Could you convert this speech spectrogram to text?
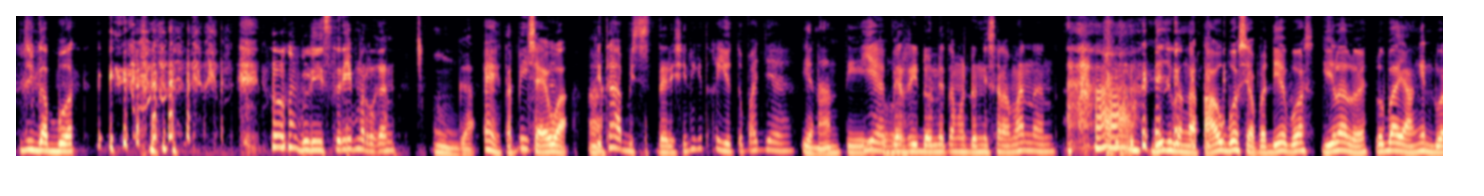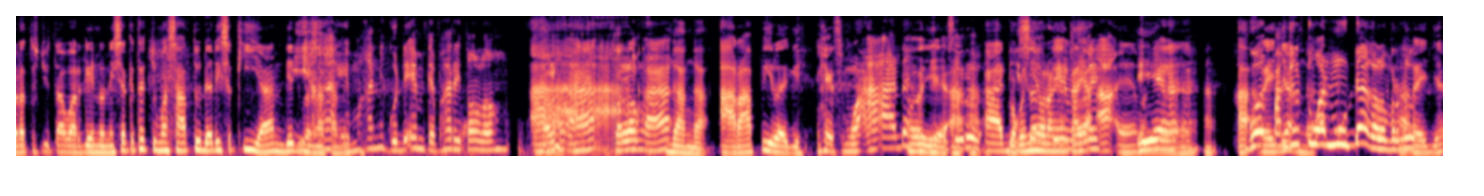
Juga bot Lu beli streamer kan? Enggak Eh tapi Sewa Ah, Kita habis dari sini kita ke YouTube aja. Ya nanti Iya, gitu biar loh. di-donate sama Doni Salamanan. Ah, Dia juga nggak tahu bos siapa dia bos Gila lo ya Lu bayangin 200 juta warga Indonesia Kita cuma satu dari sekian Dia juga Iya, nggak Kak, akan eh, makanya gue DM tiap hari tolong. Ah. Tolong A, tolong A. Enggak enggak A rapi lagi Ya, semua A ada. Oh iya. A, Pokoknya orang ya, yang kayak. A ya Iya. Gue panggil enggak? tuan muda kalau perlu. Reja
